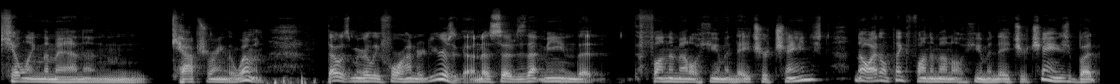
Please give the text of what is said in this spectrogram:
killing the men and capturing the women. That was merely 400 years ago. And so, does that mean that fundamental human nature changed? No, I don't think fundamental human nature changed, but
